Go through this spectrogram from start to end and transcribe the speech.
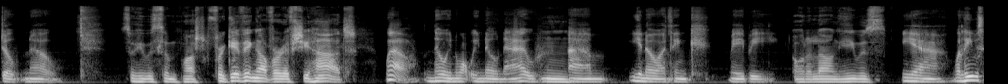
don't know. So he was somewhat forgiving of her if she had. Well, knowing what we know now, um, you know, I think maybe All along, he was Yeah, well, he was.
